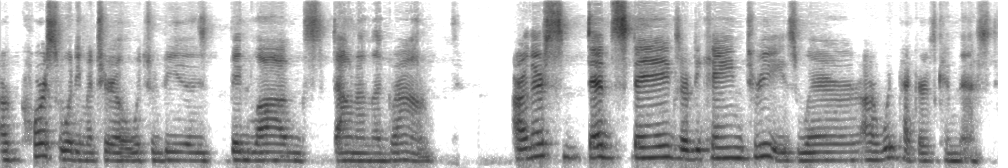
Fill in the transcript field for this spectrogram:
are coarse woody material, which would be these big logs down on the ground. Are there dead snags or decaying trees where our woodpeckers can nest?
